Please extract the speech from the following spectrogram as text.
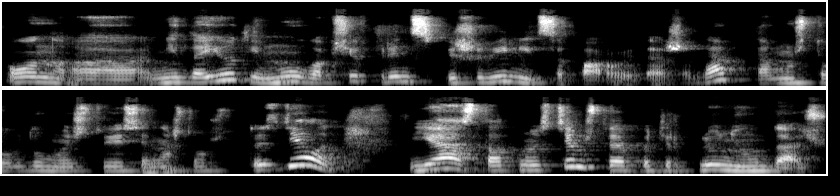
он э, не дает ему вообще, в принципе, шевелиться порой даже, да, потому что он думает, что если я начну что-то сделать, я столкнусь с тем, что я потерплю неудачу.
